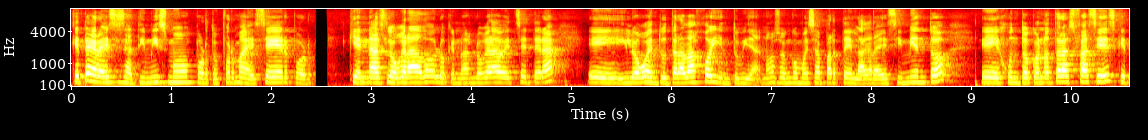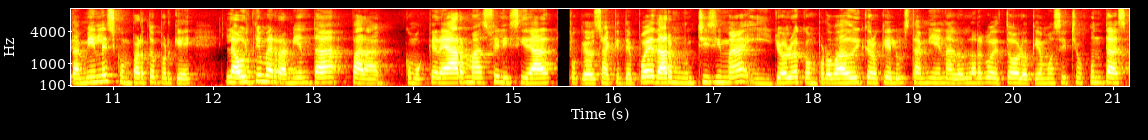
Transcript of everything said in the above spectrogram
que te agradeces a ti mismo por tu forma de ser, por quién has logrado, lo que no has logrado, etcétera, eh, y luego en tu trabajo y en tu vida, ¿no? Son como esa parte del agradecimiento, eh, junto con otras fases que también les comparto porque la última herramienta para como crear más felicidad, porque, o sea, que te puede dar muchísima y yo lo he comprobado y creo que Luz también a lo largo de todo lo que hemos hecho juntas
